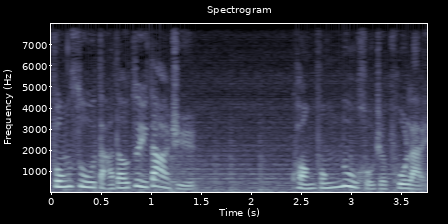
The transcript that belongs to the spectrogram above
风速达到最大值，狂风怒吼着扑来，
